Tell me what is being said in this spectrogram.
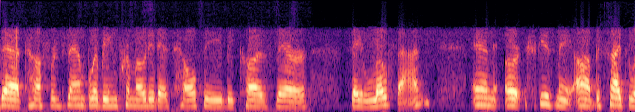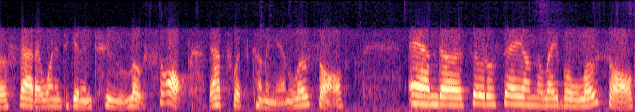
that uh, for example, are being promoted as healthy because they're, say, low fat. And, or excuse me, uh, besides low fat, I wanted to get into low salt. That's what's coming in, low salt. And uh, so it'll say on the label low salt,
